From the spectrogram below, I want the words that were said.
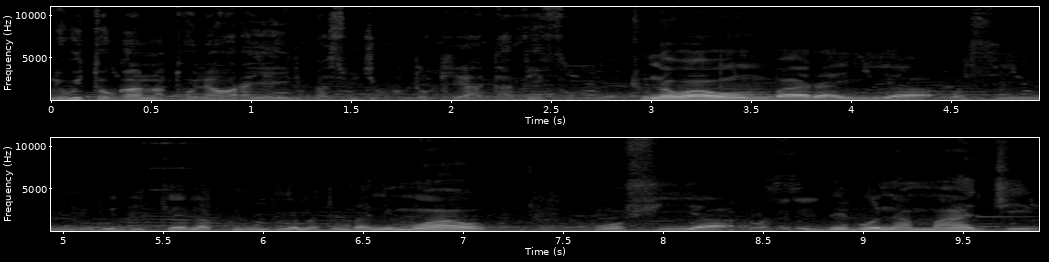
Ni wito gani unatolewa raia ili pasije kutokea hata vifo? Tunawaomba raia wasirudi tena kuingia majumbani mwao kuhofia wasibebwe na maji.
